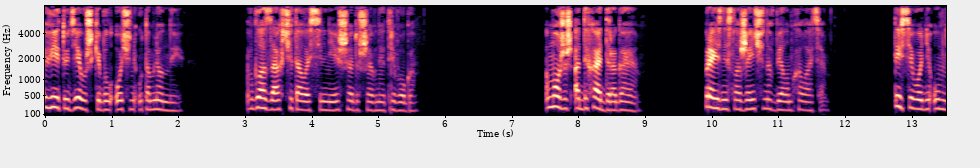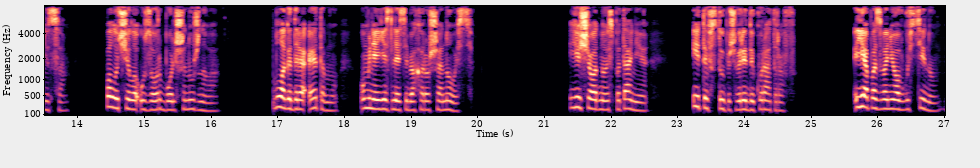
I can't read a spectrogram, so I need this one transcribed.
Вид у девушки был очень утомленный. В глазах читалась сильнейшая душевная тревога. «Можешь отдыхать, дорогая», произнесла женщина в белом халате. «Ты сегодня умница. Получила узор больше нужного. Благодаря этому у меня есть для тебя хорошая новость. Еще одно испытание, и ты вступишь в ряды кураторов. Я позвоню Августину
